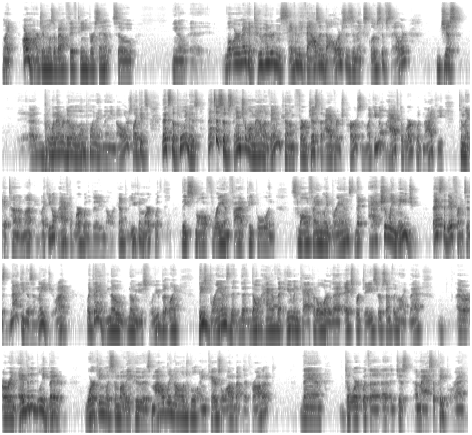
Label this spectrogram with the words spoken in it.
like our margin was about 15%. So, you know, what we were making two hundred and seventy thousand dollars as an exclusive seller, just uh, when they were doing one point eight million dollars. Like it's that's the point is that's a substantial amount of income for just the average person. Like you don't have to work with Nike to make a ton of money. Like you don't have to work with a billion dollar company. You can work with these small three and five people and small family brands that actually need you. That's the difference. Is Nike doesn't need you. Like like they have no no use for you, but like these brands that, that don't have that human capital or that expertise or something like that are, are inevitably better working with somebody who is mildly knowledgeable and cares a lot about their product than to work with a, a, just a mass of people, right?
